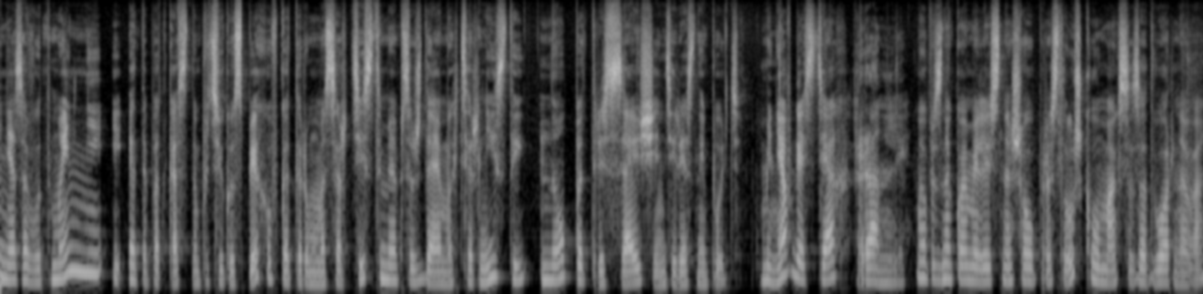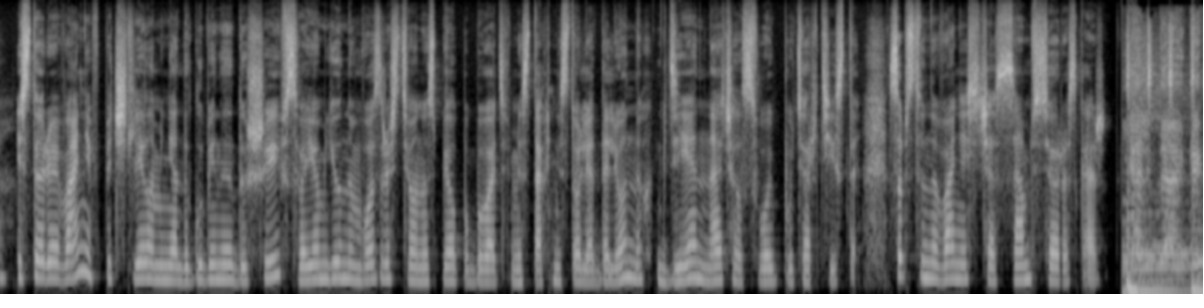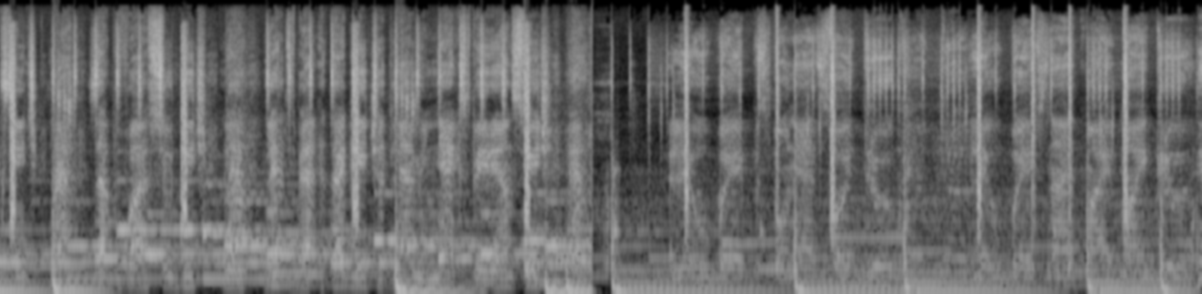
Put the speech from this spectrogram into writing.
Меня зовут Мэнни, и это подкаст «На пути к успеху», в котором мы с артистами обсуждаем их тернистый, но потрясающе интересный путь. У меня в гостях Ранли. Мы познакомились на шоу «Прослушка» у Макса Задворного. История Вани впечатлила меня до глубины души. В своем юном возрасте он успел побывать в местах не столь отдаленных, где начал свой путь артиста. Собственно, Ваня сейчас сам все расскажет. Я летаю как снич, э, забываю всю дичь. Для, для тебя это глич, а для меня experience switch. Э. Babe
